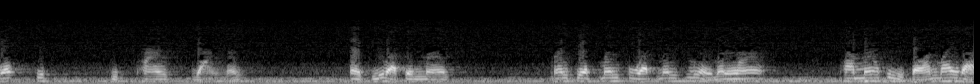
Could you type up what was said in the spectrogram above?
วกคิดจิตทางอย่างนั้นให้ถือว่าเป็นมารมันเจ็บมันปวดมันเหนื่อยมันล้า ธรรมะที่สอนไว้ว่า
